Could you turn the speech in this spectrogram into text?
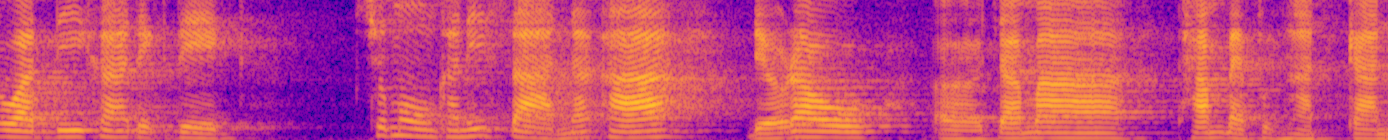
สวัสดีค่ะเด็กๆ ชั่วโมงคณิตศาสตร์นะคะ เดี๋ยวเราเจะมาทำแบบฝึกหัดกัน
